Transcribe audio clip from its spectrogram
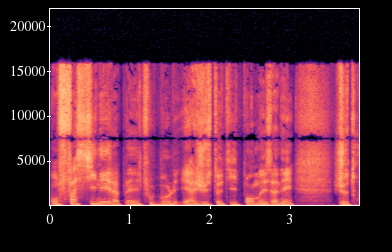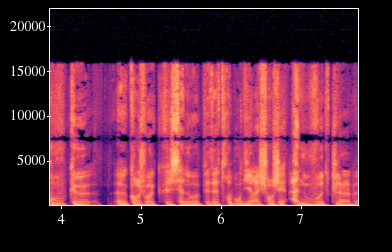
ont fasciné la planète football et à juste titre pendant des années, je trouve que quand je vois que Cristiano peut peut-être rebondir et changer à nouveau de club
